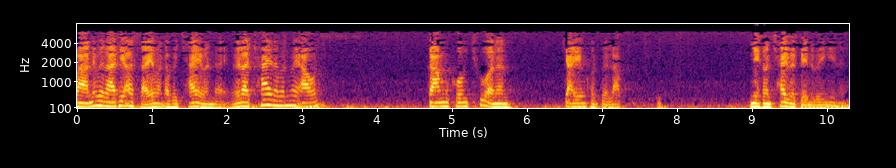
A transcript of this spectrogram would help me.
ปากในเวลาที่อาศัยมันเอาไปใช้มันได้ เวลาใช้แล้วมันไม่เอา กรรมความชั่วนั้น ใจของคนไปรับ นี่คนใช้ไม่เป็นเป็นอย่างนี้นะ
